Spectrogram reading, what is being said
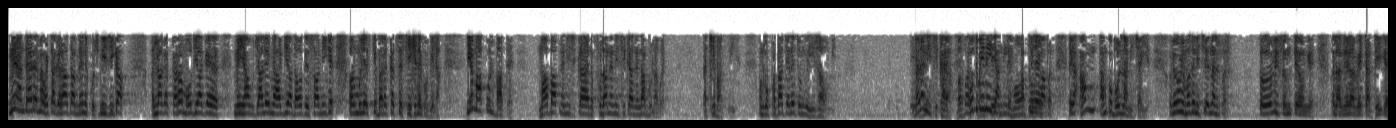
میں اندھیرے میں بھٹک رہا تھا میں نے کچھ نہیں سیکھا۔ اللہ کا کرم ہو گیا کہ میں یہاں اجالے میں آ گیا دعوت اسلامی کے اور مجھے اس کی برکت سے سیکھنے کو ملا۔ یہ معقول بات ہے۔ ماں باپ نے نہیں سکھایا نہ فلاں نے نہیں سکھایا نہ بولا ہوا اچھی بات نہیں ہے۔ ان کو پتا چلے تو ان کو ایزا ہوگی۔ میں نے نہیں سکھایا۔ خود بھی نہیں جانتے اپنی جگہ پر۔ ہم ہم کو بولنا نہیں چاہیے۔ وہ بھی مدنی چینل پر۔ وہ بھی سنتے ہوں گے۔ بولا میرا بیٹا ٹھیک ہے۔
